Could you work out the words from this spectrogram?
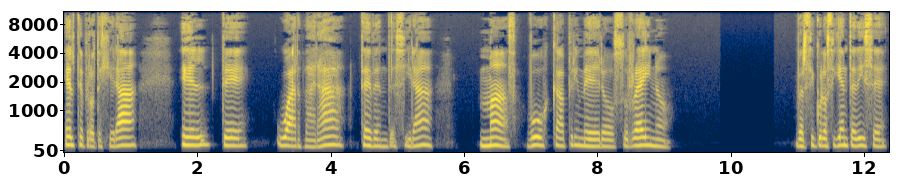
Él te protegerá, Él te guardará, te bendecirá, mas busca primero su reino. Versículo siguiente dice,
